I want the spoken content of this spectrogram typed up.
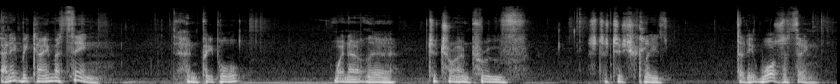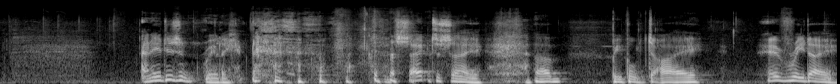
and it became a thing. And people went out there to try and prove statistically that it was a thing. And it isn't really. Sad to say, um, people die every day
